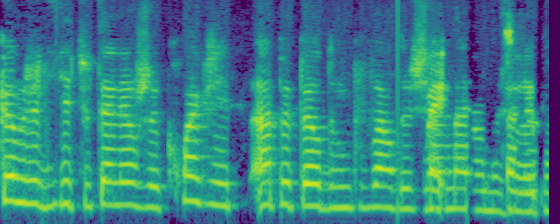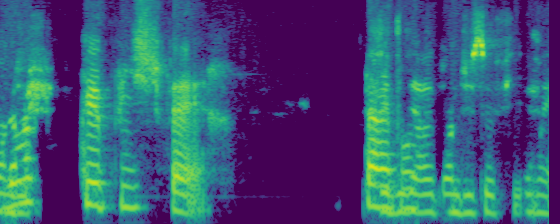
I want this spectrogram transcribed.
Comme je disais tout à l'heure, je crois que j'ai un peu peur de mon pouvoir de chaman. répondu. Que puis-je faire? J'ai bien répondu, Sophie. Oui.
